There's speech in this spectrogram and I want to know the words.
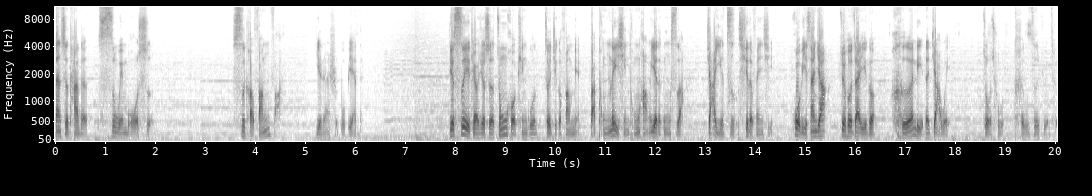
但是它的思维模式、思考方法依然是不变的。第四一条就是综合评估这几个方面，把同类型、同行业的公司啊加以仔细的分析，货比三家，最后在一个合理的价位做出投资决策。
